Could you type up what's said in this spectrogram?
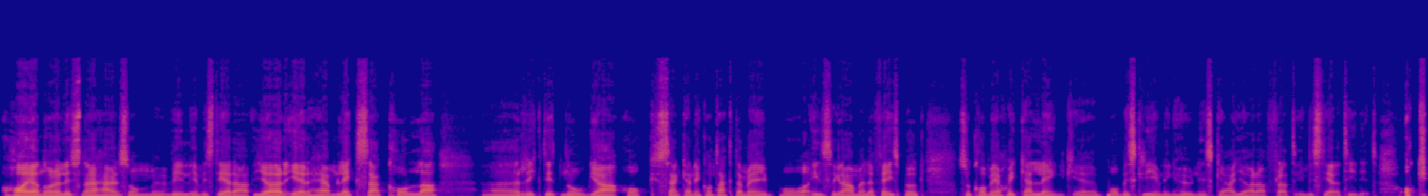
har jag några lyssnare här som vill investera, gör er hemläxa, kolla uh, riktigt noga och sen kan ni kontakta mig på Instagram eller Facebook så kommer jag skicka länk eh, på beskrivning hur ni ska göra för att investera tidigt. Och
